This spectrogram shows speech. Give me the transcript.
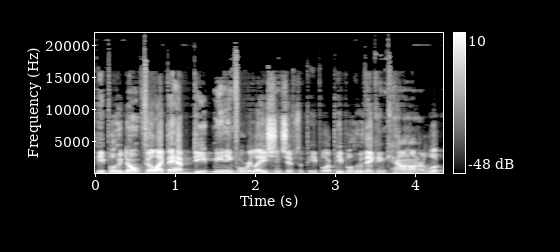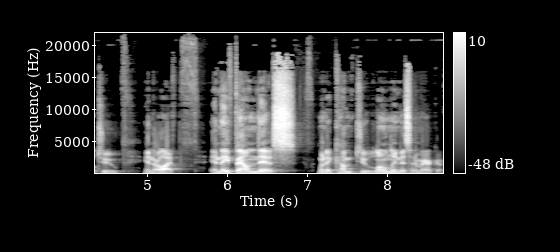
People who don't feel like they have deep, meaningful relationships with people, or people who they can count on or look to in their life. And they found this when it comes to loneliness in America.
